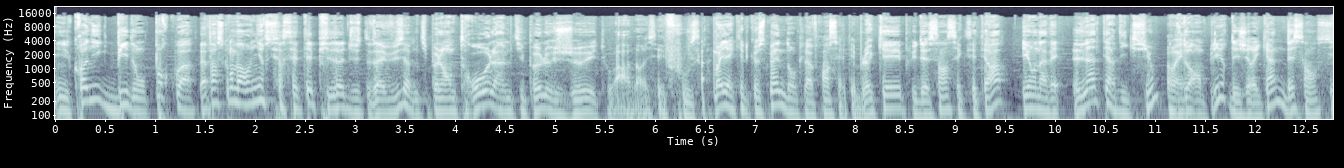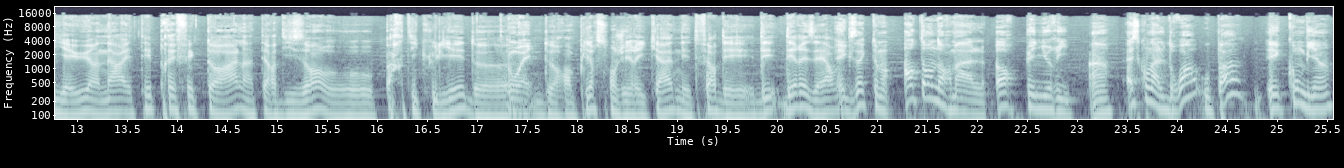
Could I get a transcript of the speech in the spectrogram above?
une chronique bidon. Pourquoi? Bah Parce qu'on va revenir sur cet épisode, juste, vous avez vu, c'est un petit peu l'intro, là, un petit peu le jeu et tout. Ah, c'est fou ça. Moi, il y a quelques semaines, donc la France a été bloquée, plus d'essence, etc. Et on avait l'interdiction de remplir des jerrycans d'essence. Il y a eu un arrêté préfectoral interdisant aux particuliers de, de remplir son jerrycan et de faire des, des, des réserves. Exactement. En temps normal, hors pénurie, hein, est-ce qu'on a le droit ou pas Et combien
